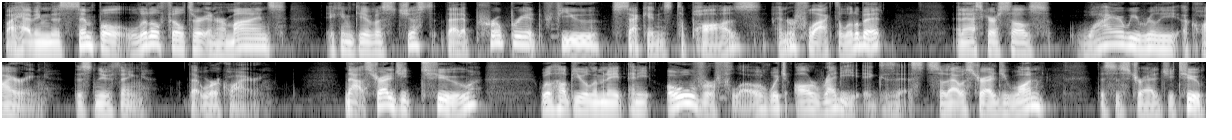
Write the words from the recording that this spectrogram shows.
by having this simple little filter in our minds, it can give us just that appropriate few seconds to pause and reflect a little bit and ask ourselves, why are we really acquiring this new thing that we're acquiring. Now, strategy two will help you eliminate any overflow which already exists. So that was strategy one. This is strategy two.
